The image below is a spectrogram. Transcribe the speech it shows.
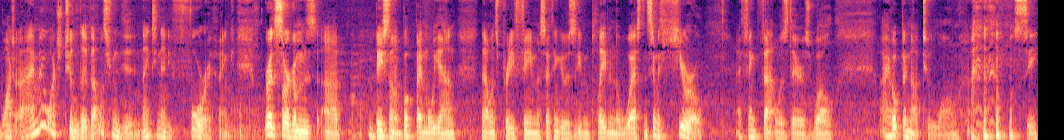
watch? I might watch To Live. That was from the 1994, I think. Red Sorghum's uh, based on a book by Mo Yan. That one's pretty famous. I think it was even played in the West. And same with Hero. I think that was there as well. I hope they're not too long. we'll see.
